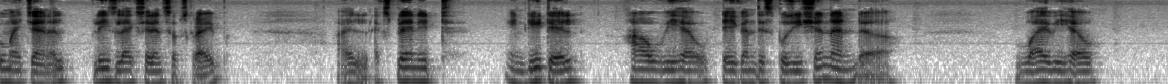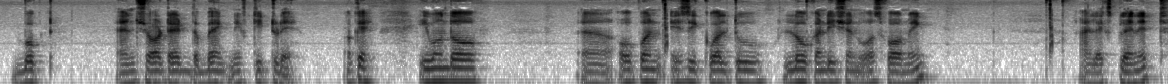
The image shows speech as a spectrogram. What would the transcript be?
to my channel please like share and subscribe I'll explain it in detail how we have taken this position and uh, why we have booked and shorted the bank nifty today. Okay? Even though uh, open is equal to low condition was forming I'll explain it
